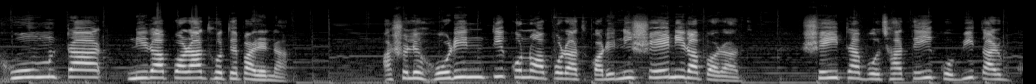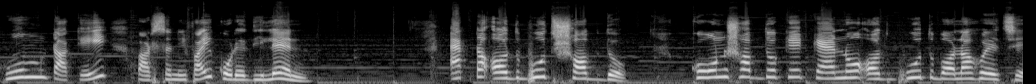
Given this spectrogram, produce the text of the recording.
ঘুমটা নিরাপরাধ হতে পারে না। আসলে হরিণটি কোনো অপরাধ করেনি, সে নিরাপরাধ। সেইটা বোঝাতেই কবি তার ঘুমটাকেই পার্সনিফাই করে দিলেন। একটা অদ্ভুত শব্দ। কোন শব্দকে কেন অদ্ভুত বলা হয়েছে?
